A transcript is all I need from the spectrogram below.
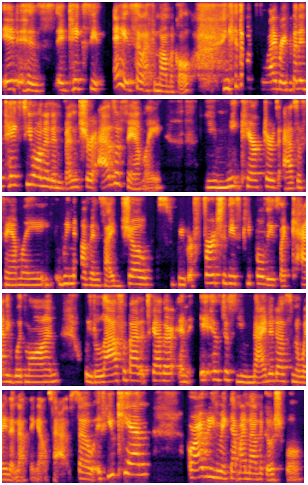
It has it takes you a it's so economical. get to the library, but it takes you on an adventure as a family. You meet characters as a family. We now have inside jokes. We refer to these people, these like Caddie Woodlawn. We laugh about it together, and it has just united us in a way that nothing else has. So if you can or I would even make that my non-negotiable.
